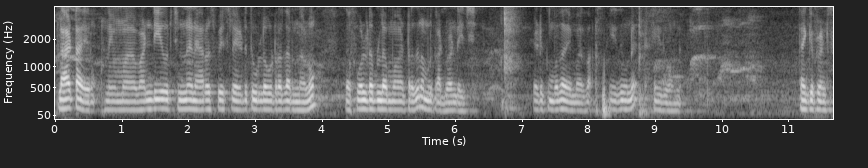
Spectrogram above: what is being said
ஃப்ளாட் ஆயிரும். நம்ம வண்டி ஒரு சின்ன நேரோ ஸ்பேஸில் எடுத்து உள்ளே விட்றதா இருந்தாலும் இந்த ஃபோல்டபுளில் மாட்டுறது நம்மளுக்கு அட்வான்டேஜ் எடுக்கும்போது அதே மாதிரி தான் இது ஒன்று இது ஒன்று தேங்க்யூ ஃப்ரெண்ட்ஸ்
